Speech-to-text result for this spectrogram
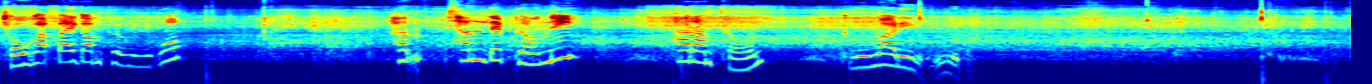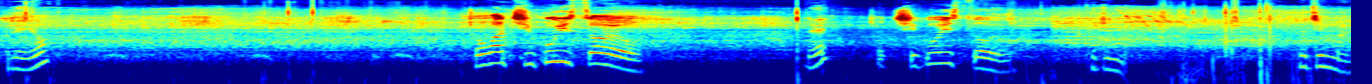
저가 빨간 편이고 한 상대편이 파란 편. 그 말입니다. 그래요? 저가 지고 있어요. 네? 저 지고 있어요. 거짓말. 거짓말.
